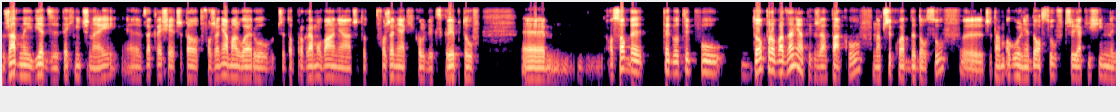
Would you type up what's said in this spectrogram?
żadnej wiedzy technicznej e, w zakresie czy to tworzenia malware'u, czy to programowania, czy to tworzenia jakichkolwiek skryptów. E, osoby tego typu do prowadzenia tychże ataków, na przykład DDoSów, y, czy tam ogólnie DOSów, czy jakichś innych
